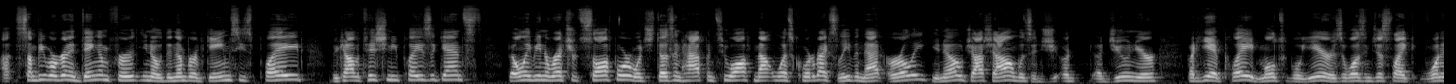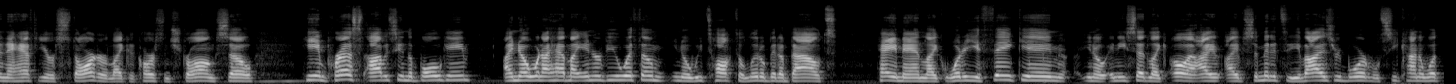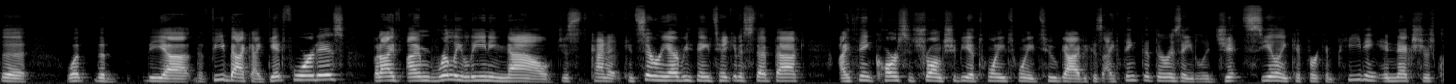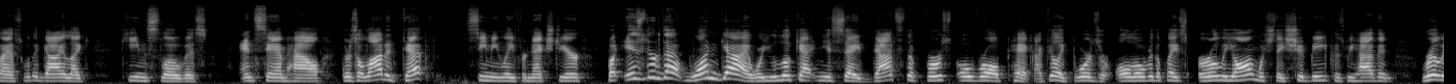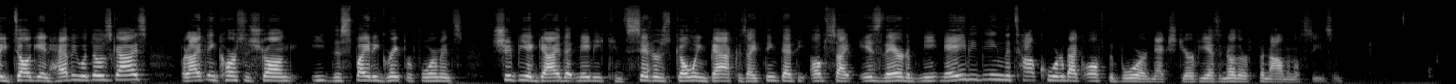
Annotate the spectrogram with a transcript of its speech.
Uh, some people are going to ding him for you know the number of games he's played, the competition he plays against, but only being a redshirt sophomore, which doesn't happen too often. Mountain West quarterbacks leaving that early. You know, Josh Allen was a, a, a junior, but he had played multiple years. It wasn't just like one and a half year starter like a Carson Strong. So he impressed obviously in the bowl game. I know when I had my interview with him, you know, we talked a little bit about hey man, like what are you thinking? You know, and he said like, oh, I I've submitted to the advisory board. We'll see kind of what the what the the uh, the feedback I get for it is. But I I'm really leaning now, just kind of considering everything, taking a step back. I think Carson Strong should be a 2022 guy because I think that there is a legit ceiling for competing in next year's class with a guy like Kedon Slovis and Sam Howell. There's a lot of depth seemingly for next year, but is there that one guy where you look at and you say, that's the first overall pick? I feel like boards are all over the place early on, which they should be because we haven't really dug in heavy with those guys. But I think Carson Strong, despite a great performance, should be a guy that maybe considers going back because I think that the upside is there to meet maybe being the top quarterback off the board next year if he has another phenomenal season.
